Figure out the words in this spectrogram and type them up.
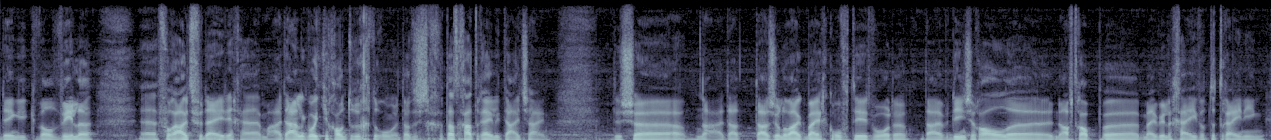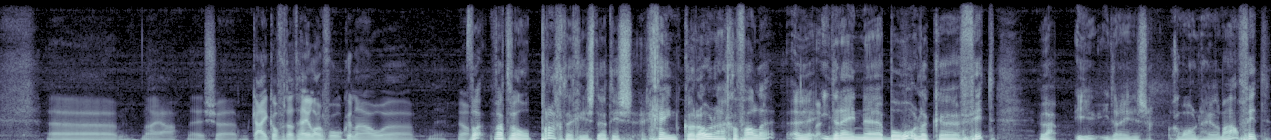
denk ik, wel willen vooruit verdedigen. Maar uiteindelijk word je gewoon teruggedrongen. Dat, is, dat gaat de realiteit zijn. Dus uh, nou, dat, daar zullen wij ook mee geconfronteerd worden. Daar hebben we dinsdag al uh, een aftrap uh, mee willen geven op de training. nou ja, dus kijken of we dat heel lang vol kunnen houden. Ja. Wat, wat, wel prachtig is, dat is geen corona-gevallen. Nee. Iedereen behoorlijk fit. Ja, iedereen is gewoon helemaal fit.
